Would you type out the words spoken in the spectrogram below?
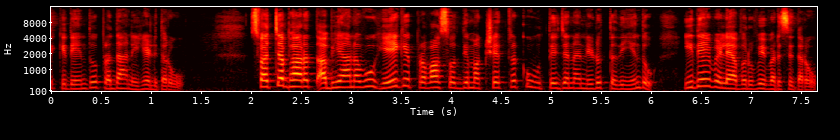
ಸಿಕ್ಕಿದೆ ಎಂದು ಪ್ರಧಾನಿ ಹೇಳಿದರು. ಸ್ವಚ್ಛ ಭಾರತ್ ಅಭಿಯಾನವು ಹೇಗೆ ಪ್ರವಾಸೋದ್ಯಮ ಕ್ಷೇತ್ರಕ್ಕೂ ಉತ್ತೇಜನ ನೀಡುತ್ತದೆ ಎಂದು ಇದೇ ವೇಳೆ ಅವರು ವಿವರಿಸಿದರು.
